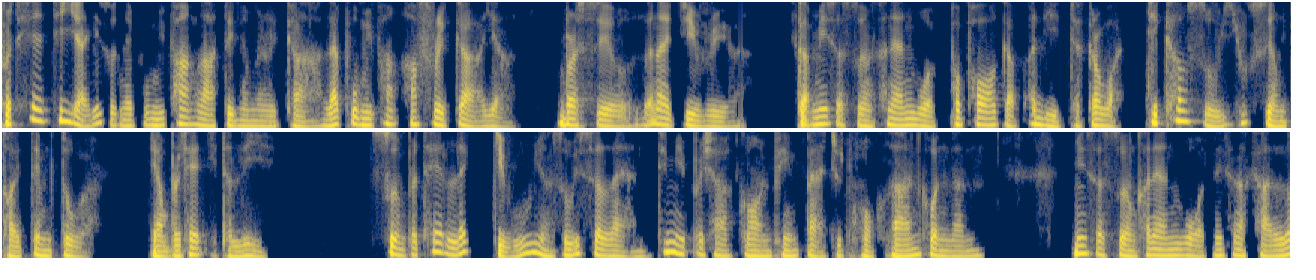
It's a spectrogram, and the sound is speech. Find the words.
ประเทศที่ใหญ่ที่สุดในภูมิภาคลาตินอเมริกา และภูมิภาคแอฟริกาอย่างบราซิล และไนจีเรีย กับมีสัดส่วนคะแนนโหวตพอๆกับอดีตจักรวรรดิที่เข้าสู่ยุคเสื่อมถอยเต็มตัว อย่างประเทศอิตาลี ส่วนประเทศเล็กจิ๋วอย่างสวิตเซอร์แลนด์ที่มีประชากรเพียง 8.6 ล้านคนนั้น มีสัดส่วนคะแนนโหวตในธนาคารโล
